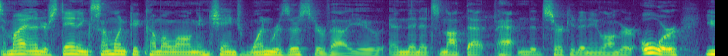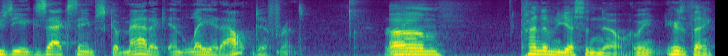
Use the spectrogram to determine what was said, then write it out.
to my understanding, someone could come along and change one resistor value, and then it's not that patented circuit any longer, or use the exact same schematic and lay it out different. Right? Um, kind of yes and no. I mean, here's the thing:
